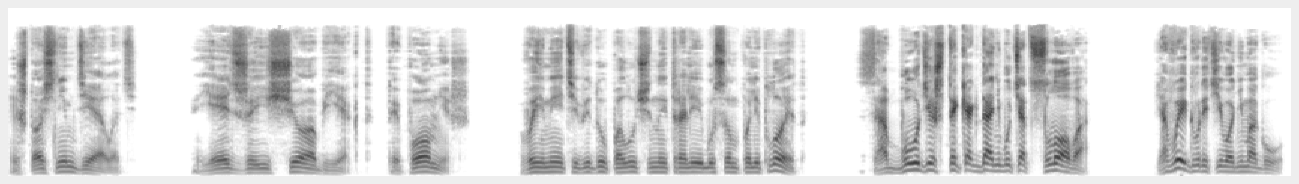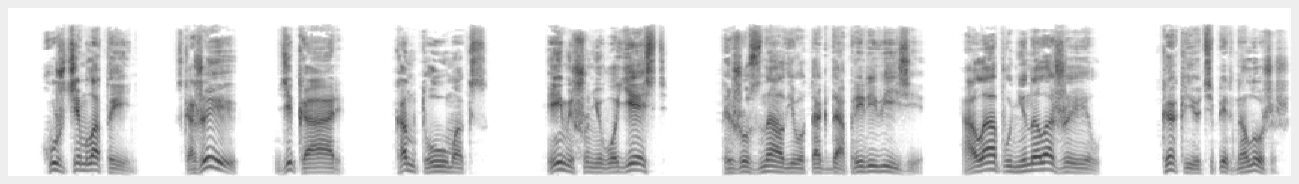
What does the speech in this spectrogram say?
И что с ним делать. Есть же еще объект, ты помнишь? Вы имеете в виду полученный троллейбусом полиплоид? Забудешь ты когда-нибудь от слова. Я выговорить его не могу. Хуже, чем латынь. Скажи «дикарь», «контумакс». Имя ж у него есть. Ты же узнал его тогда, при ревизии, а лапу не наложил. Как ее теперь наложишь?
